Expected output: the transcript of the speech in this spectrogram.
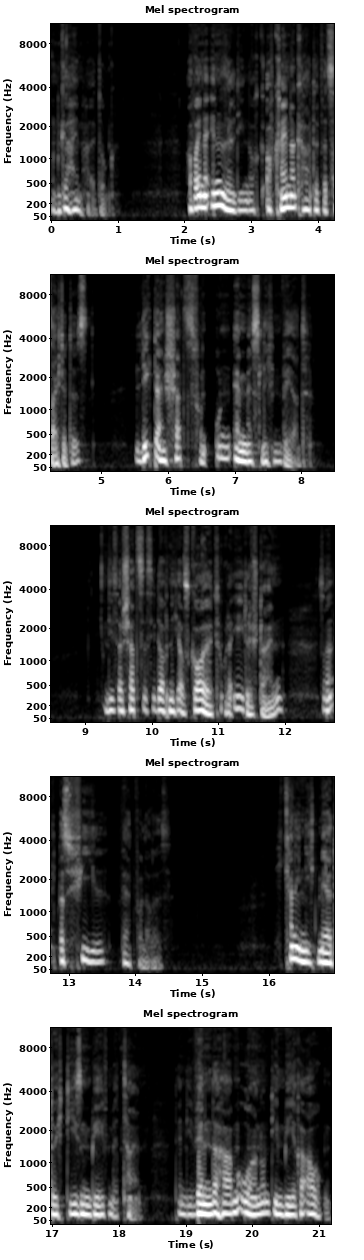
und Geheimhaltung. Auf einer Insel, die noch auf keiner Karte verzeichnet ist, liegt ein Schatz von unermesslichem Wert. Dieser Schatz ist jedoch nicht aus Gold oder Edelstein, sondern etwas viel Wertvolleres. Ich kann ihn nicht mehr durch diesen Brief mitteilen, denn die Wände haben Ohren und die Meere Augen.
